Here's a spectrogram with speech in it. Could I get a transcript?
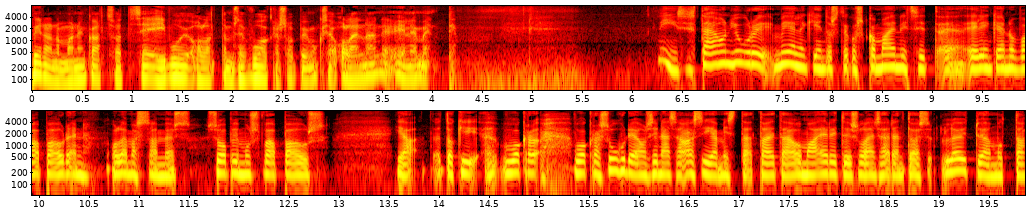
viranomainen katsoo, että se ei voi olla tämmöisen vuokrasopimuksen olennainen elementti. Niin, siis tämä on juuri mielenkiintoista, koska mainitsit eh, elinkeinovapauden, olemassa on myös sopimusvapaus. Ja toki vuokra, vuokrasuhde on sinänsä asia, mistä taitaa omaa erityislainsäädäntöä löytyä, mutta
